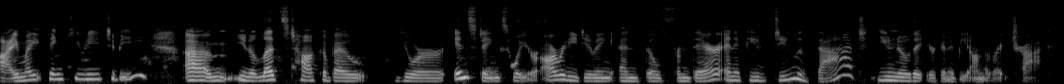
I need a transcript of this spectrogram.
i might think you need to be um, you know let's talk about your instincts what you're already doing and build from there. And if you do that you know that you're going to be on the right track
